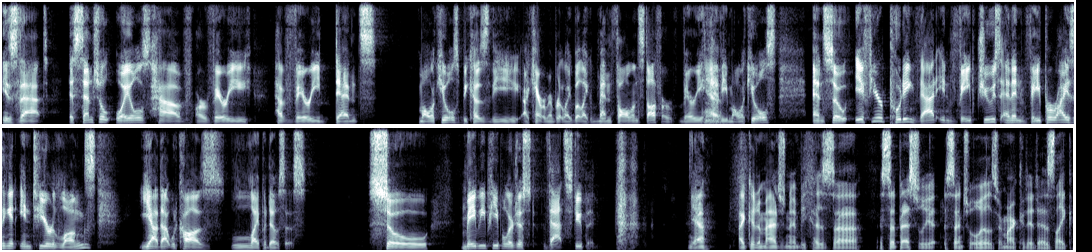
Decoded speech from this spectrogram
is that essential oils have are very have very dense molecules because the I can't remember like but like menthol and stuff are very heavy molecules. And so if you're putting that in vape juice and then vaporizing it into your lungs, yeah, that would cause lipidosis. So maybe people are just that stupid. Yeah, I could imagine it because uh, especially essential oils are marketed as like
